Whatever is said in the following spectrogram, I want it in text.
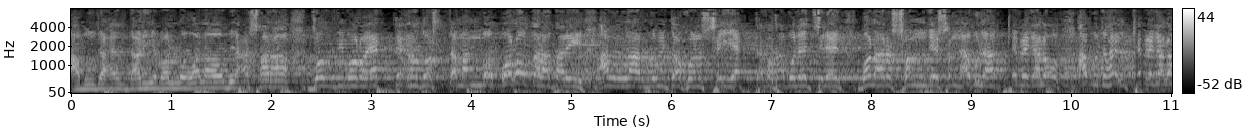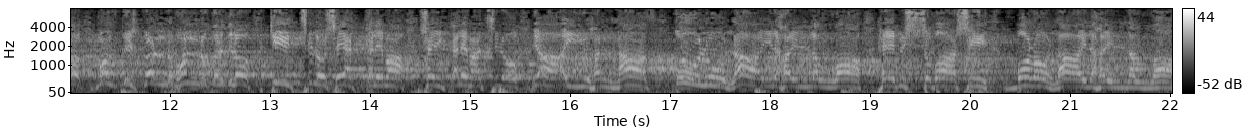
আবু জাহেল দাঁড়িয়ে বলল ওয়ালা হবে আশারা জলদি বলো একটা কেন দশটা মানবো? বলো তাড়াতাড়ি। আল্লাহর নবী তখন সেই একটা কথা বলেছিলেন। বলার সঙ্গে সঙ্গে আবুল আহাব খেপে গেল। আবু জাহেল খেপে গেল। দণ্ড ভণ্ড করে দিল। কি ছিল সেই এক কালেমা? সেই কালেমা ছিল নাস হে বিশ্ববাসী, বলো, লা ইলাহা ইল্লাল্লাহ,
